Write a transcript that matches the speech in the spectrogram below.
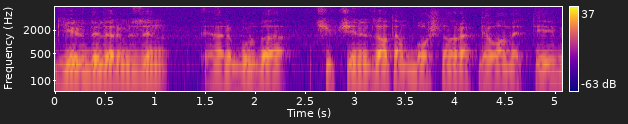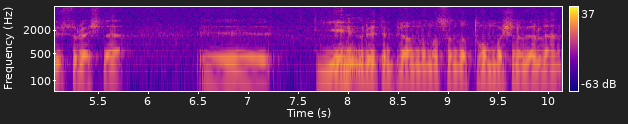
girdilerimizin yani burada çiftçinin zaten borçlanarak devam ettiği bir süreçte e, yeni üretim planlamasında ton başına verilen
